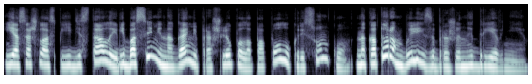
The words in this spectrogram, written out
Я сошла с пьедестала и босыми ногами прошлепала по полу к рисунку, на котором были изображены древние.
